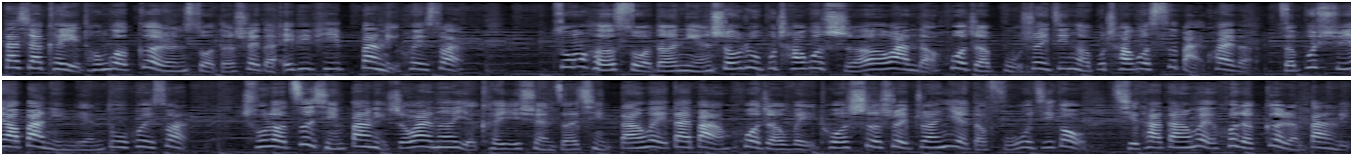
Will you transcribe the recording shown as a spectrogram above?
大家可以通过个人所得税的 APP 办理汇算。综合所得年收入不超过十二万的，或者补税金额不超过四百块的，则不需要办理年度汇算。除了自行办理之外呢，也可以选择请单位代办或者委托涉税专业的服务机构、其他单位或者个人办理。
